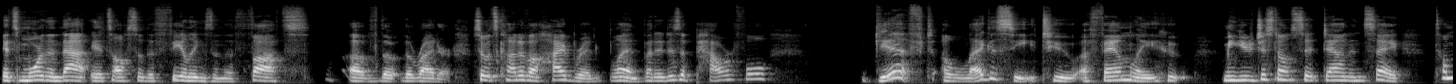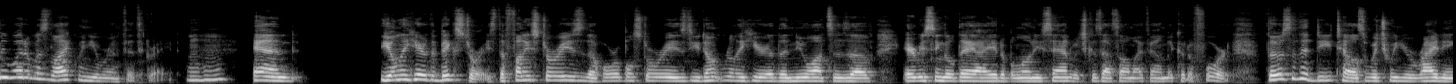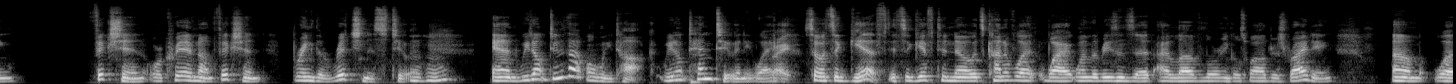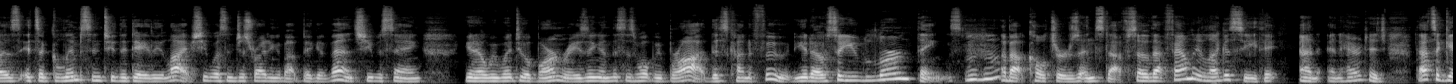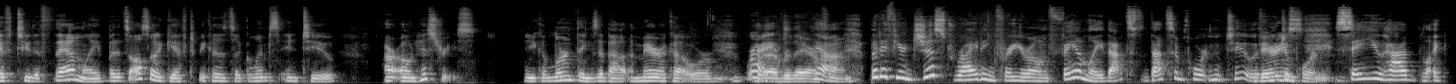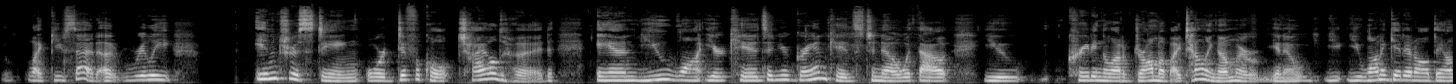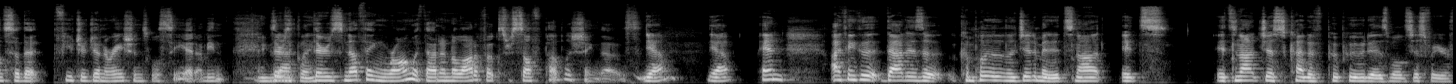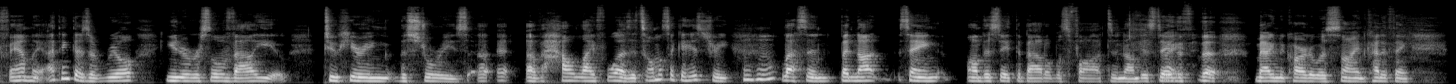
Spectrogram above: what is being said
it's more than that. It's also the feelings and the thoughts of the, the writer. So it's kind of a hybrid blend, but it is a powerful gift, a legacy to a family who, I mean, you just don't sit down and say, Tell me what it was like when you were in fifth grade. hmm And you only hear the big stories, the funny stories, the horrible stories. You don't really hear the nuances of every single day I ate a bologna sandwich because that's all my family could afford. Those are the details which, when you're writing fiction or creative nonfiction, bring the richness to it. hmm And we don't do that when we talk. We don't tend to anyway. Right. So it's a gift. It's a gift to know. It's kind of what why one of the reasons that I love Laura Ingalls Wilder's writing um, was it's a glimpse into the daily life. She wasn't just writing about big events. She was saying, you know, we went to a barn raising and this is what we brought, this kind of food, you know. So you learn things about cultures and stuff. So that family legacy th- and, and heritage, that's a gift to the family, but it's also a gift because it's a glimpse into our own histories. And you can learn things about America or wherever they are from. But if you're just writing for your own family, that's that's important too. If Very important. Say you had like like you said a really interesting or difficult childhood and you want your kids and your grandkids to know without you creating a lot of drama by telling them or you know you, you want to get it all down so that future generations will see it i mean Exactly. there's, there's nothing wrong with that and a lot of folks are self-publishing those Yeah, yeah, and I think that that is a completely legitimate. It's not. It's it's not just kind of poo pooed as well. It's just for your family. I think there's a real universal value to hearing the stories uh, of how life was. It's almost like a history lesson, but not saying on this date the battle was fought and on this day Right. the, the Magna Carta was signed, kind of thing.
